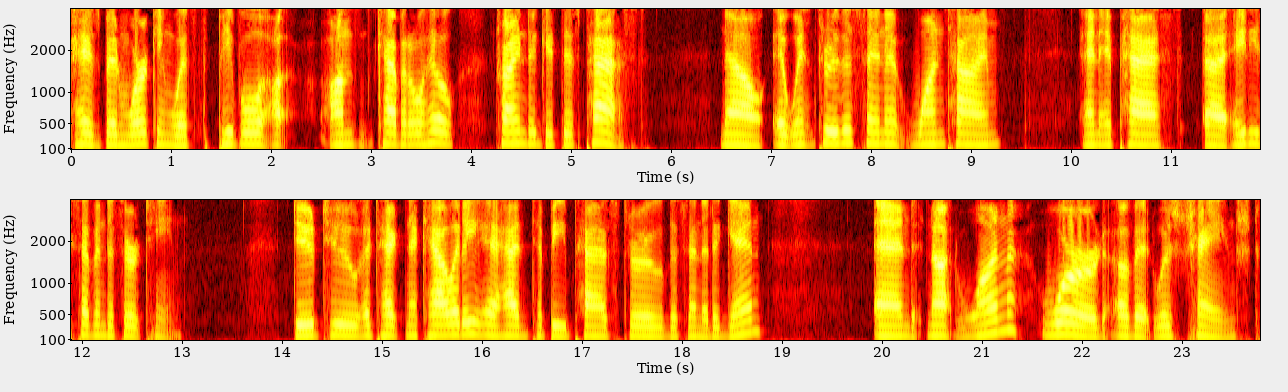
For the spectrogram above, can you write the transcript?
has been working with people uh, on Capitol Hill trying to get this passed. Now, it went through the Senate one time and it passed uh, 87 to 13. Due to a technicality, it had to be passed through the Senate again, and not one word of it was changed,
